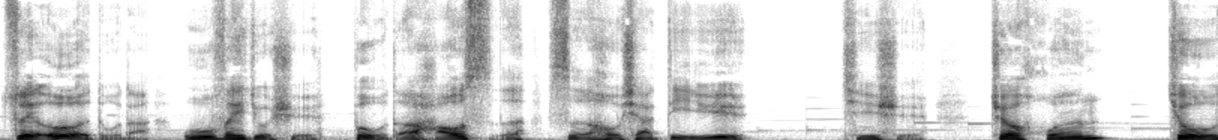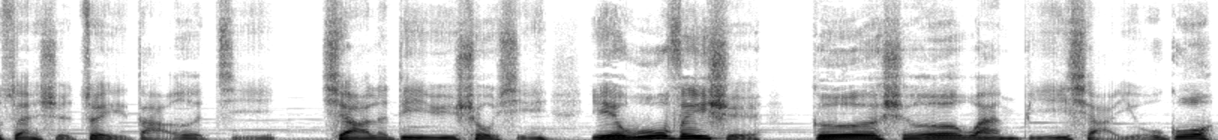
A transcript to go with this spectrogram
最恶毒的，无非就是不得好死，死后下地狱。其实，这魂就算是罪大恶极，下了地狱受刑，也无非是割舌腕鼻下油锅。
